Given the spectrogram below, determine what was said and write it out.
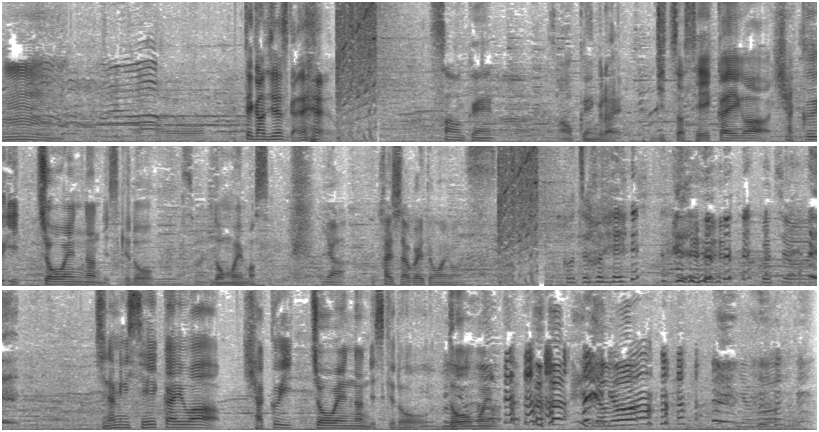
うんって感じですかね3億円3億円ぐらい、はい実は正解が101兆円なんですけどどう思いますいや返した方がいいと思います5兆円5兆円ちなみに正解は101兆円なんですけどどう思いますやばやば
